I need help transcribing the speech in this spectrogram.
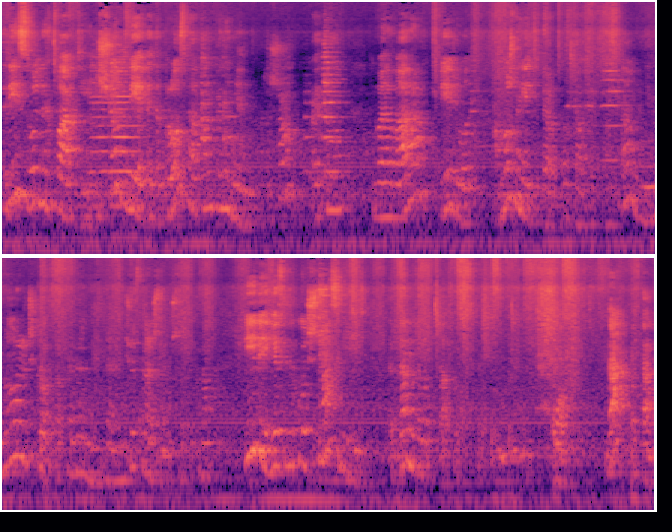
Три сольных партии. Еще две это просто аккомпанемент. Хорошо? Поэтому Варвара вперед. А можно я тебя вот так вот поставлю? Немножечко повернуть. Да, ничего страшного, что ты к нам. Или, если ты хочешь нас видеть, тогда надо вот так вот. О, да? Вот так.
